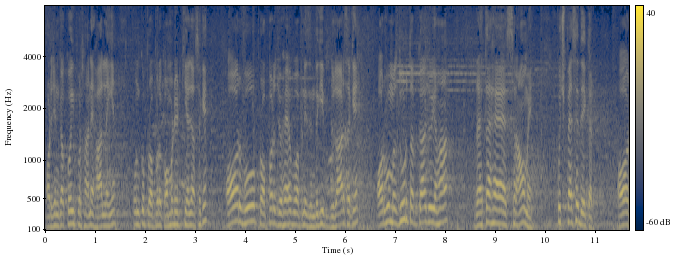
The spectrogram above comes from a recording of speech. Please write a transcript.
اور جن کا کوئی پرسان حال نہیں ہے، ان کو پراپر اکوموڈیٹ کیا جا سکے اور وہ پراپر جو ہے وہ اپنی زندگی گزار سکیں اور وہ مزدور طبقہ جو یہاں رہتا ہے سراؤں میں کچھ پیسے دے کر اور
